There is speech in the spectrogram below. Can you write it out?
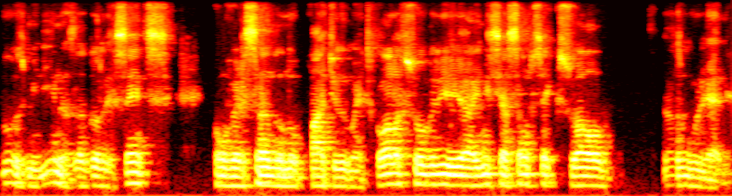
duas meninas, adolescentes, conversando no pátio de uma escola sobre a iniciação sexual das mulheres.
